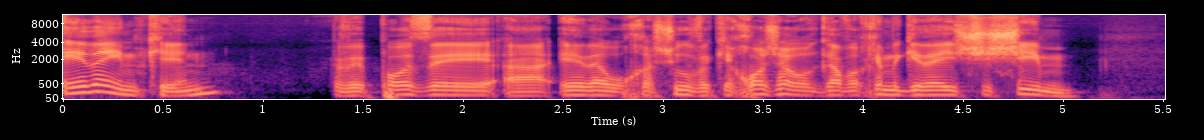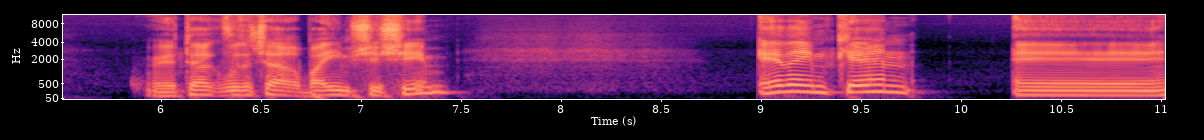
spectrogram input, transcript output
אלא אם כן, ופה זה, האלא הוא חשוב, וככל שאגב הולכים מגילאי 60, ויותר קבוצה של 40-60, אלא אם כן, אה,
